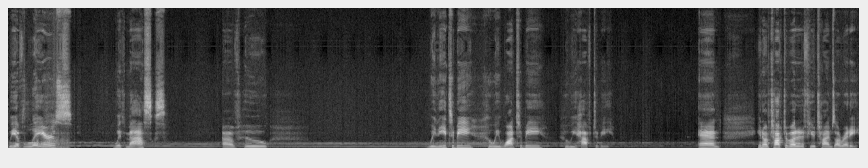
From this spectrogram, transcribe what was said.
We have layers with masks of who we need to be, who we want to be, who we have to be. And, you know, I've talked about it a few times already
